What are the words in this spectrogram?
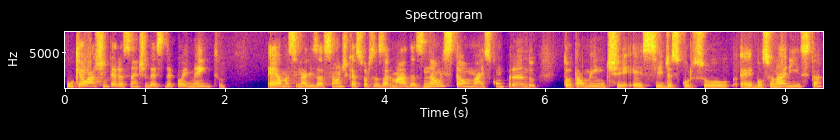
O que eu acho interessante desse depoimento é uma sinalização de que as Forças Armadas não estão mais comprando totalmente esse discurso é, bolsonarista.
